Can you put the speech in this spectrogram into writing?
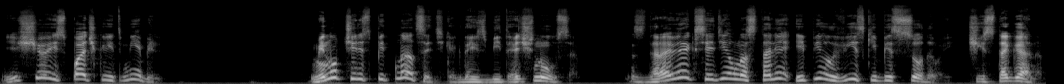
Еще испачкает мебель. Минут через пятнадцать, когда избитый очнулся, здоровяк сидел на столе и пил виски без содовой, чистоганом.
